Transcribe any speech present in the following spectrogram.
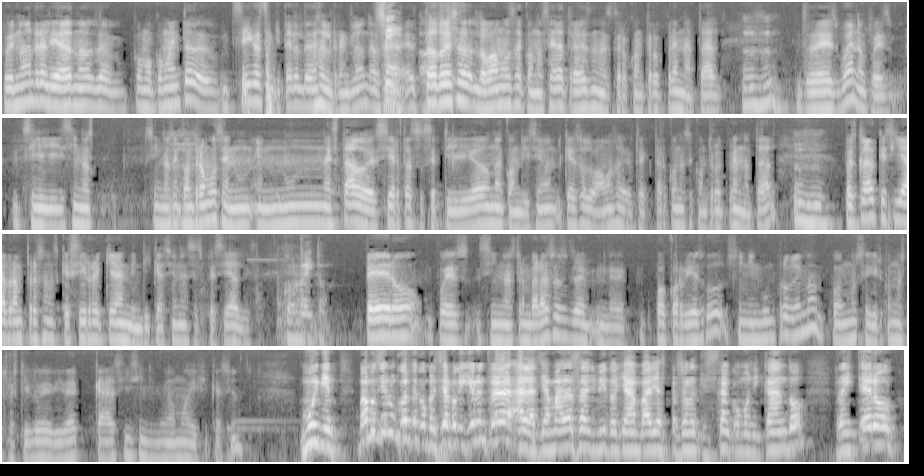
Pues no, en realidad, no, como comento, sigo sin quitar el dedo del renglón. O sea, todo eso lo vamos a conocer a través de nuestro control prenatal. Entonces, bueno, pues si, si nos si nos encontramos en, en, un estado de cierta susceptibilidad a una condición, que eso lo vamos a detectar con ese control prenatal, pues claro que sí habrán personas que sí requieran de indicaciones especiales. Correcto. Pero, pues, si nuestro embarazo es de, poco riesgo, sin ningún problema, podemos seguir con nuestro estilo de vida casi sin ninguna modificación. Muy bien, vamos a ir a un corte comercial porque quiero entrar a las llamadas. Ha habido ya varias personas que se están comunicando. Reitero,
